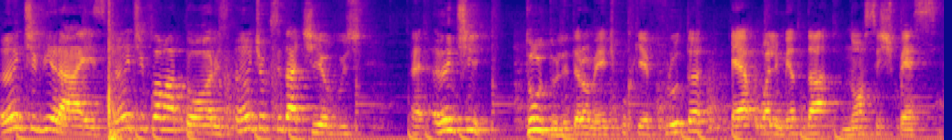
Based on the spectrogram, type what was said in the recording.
antivirais, anti-inflamatórios, antioxidativos, é, anti tudo, literalmente, porque fruta é o alimento da nossa espécie.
